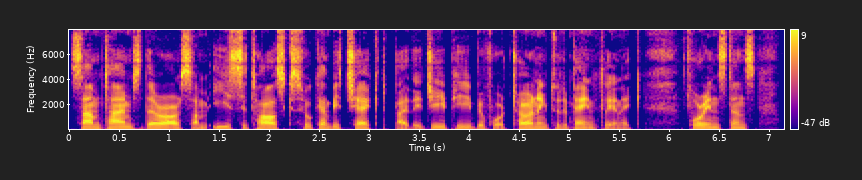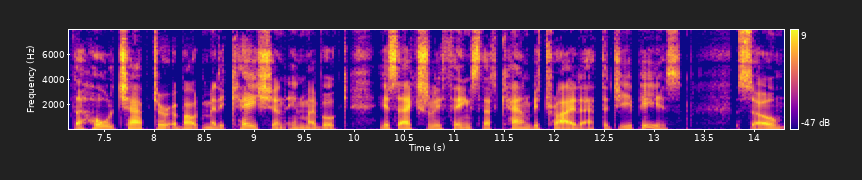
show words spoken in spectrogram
Sometimes there are some easy tasks who can be checked by the GP before turning to the pain clinic. For instance, the whole chapter about medication in my book is actually things that can be tried at the GPs. So,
